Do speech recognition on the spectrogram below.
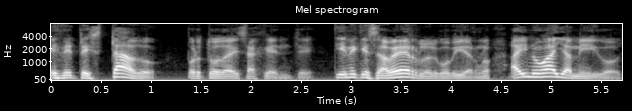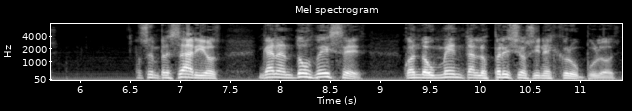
es detestado por toda esa gente. Tiene que saberlo el gobierno. Ahí no hay amigos. Los empresarios ganan dos veces cuando aumentan los precios sin escrúpulos.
